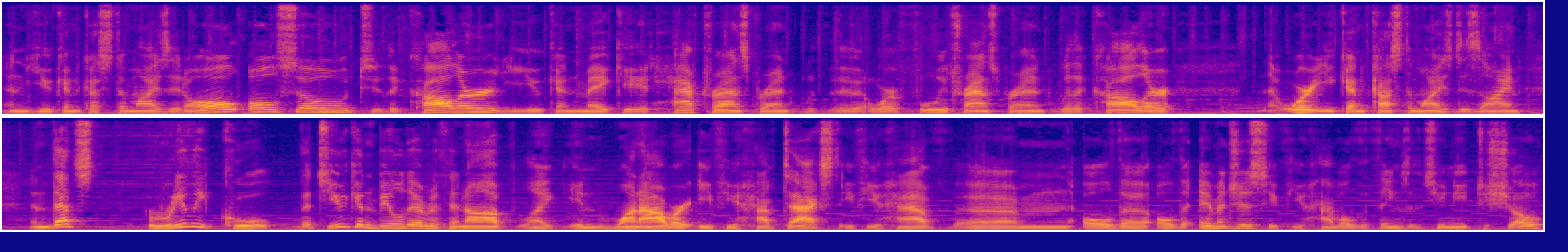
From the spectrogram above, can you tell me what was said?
and you can customize it all also to the color you can make it half transparent with uh, or fully transparent with a color or you can customize design. And that's really cool that you can build everything up like in one hour if you have text if you have um, all the all the images if you have all the things that you need to show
